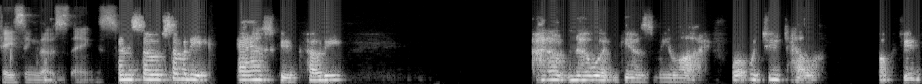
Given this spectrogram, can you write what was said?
facing those things. And so if somebody asks you, Cody, I don't know what gives me life, what would you tell them? What would you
